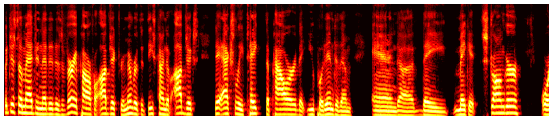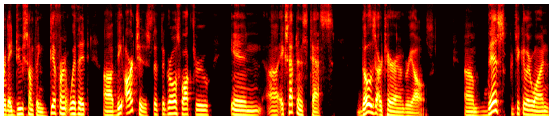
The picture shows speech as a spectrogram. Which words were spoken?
but just imagine that it is a very powerful object. Remember that these kind of objects, they actually take the power that you put into them and uh, they make it stronger or they do something different with it. Uh, the arches that the girls walk through in uh, acceptance tests, those are ter'angreals. Um, this particular one,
